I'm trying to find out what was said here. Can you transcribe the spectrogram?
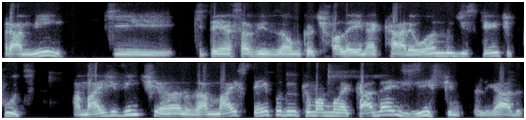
Para mim, que, que tem essa visão que eu te falei, né? Cara, eu ando de skate, putz, há mais de 20 anos, há mais tempo do que uma molecada existe, tá ligado?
